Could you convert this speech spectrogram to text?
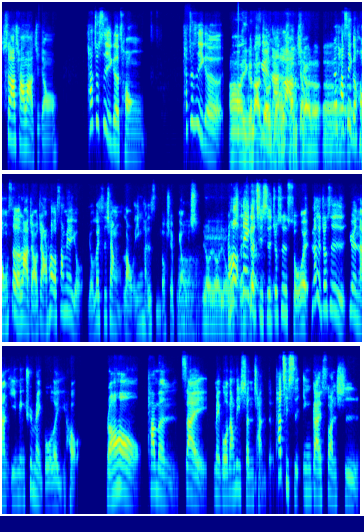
士拉叉辣椒，它就是一个从，它就是一个啊，一个辣椒酱，我想起来了，嗯，因为它是一个嗯红色的辣椒酱，然后上面有有类似像老鹰还是什么东西的标志。嗯有有有，然后那个其实实就是所谓那个就是越南移民去美国了以后，然后他们在美国当地生产的，它其实应该算是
